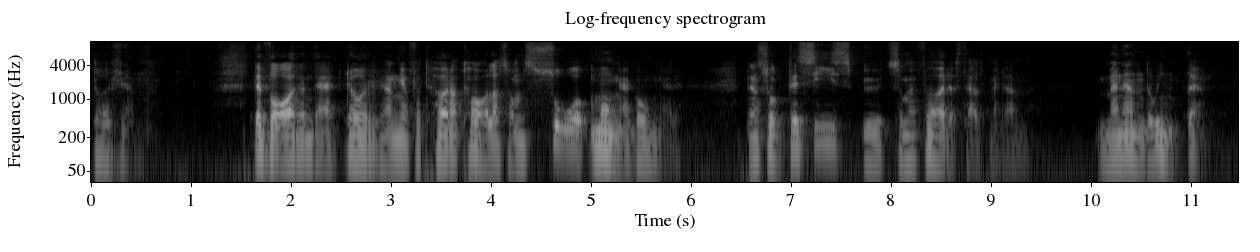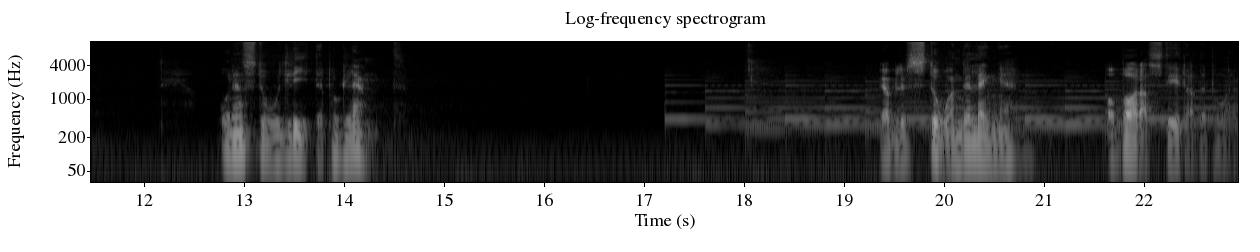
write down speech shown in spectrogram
Dörren. Det var den där dörren jag fått höra talas om så många gånger. Den såg precis ut som jag föreställt mig den. Men ändå inte. Och den stod lite på glänt. Jag blev stående länge och bara stirrade på den.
